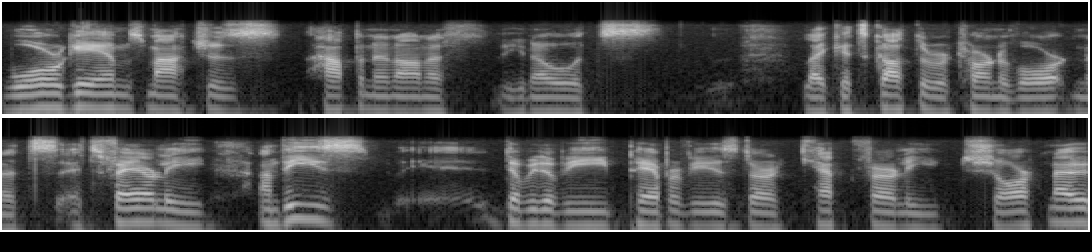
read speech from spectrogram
War Games matches happening on it. You know, it's like it's got the return of Orton. It's it's fairly and these eh, WWE pay per views they're kept fairly short now.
